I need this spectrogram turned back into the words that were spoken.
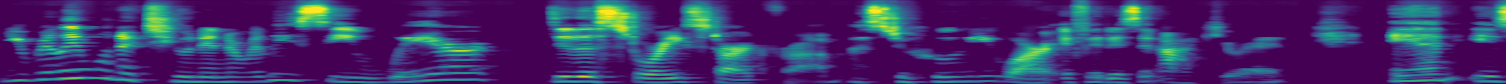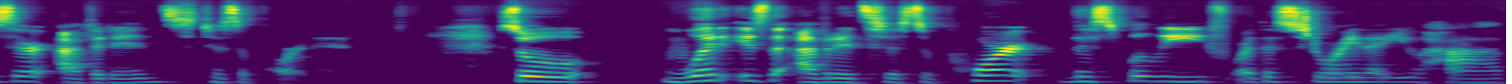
you really want to tune in and really see where did the story start from as to who you are if it isn't accurate and is there evidence to support it. So what is the evidence to support this belief or the story that you have?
